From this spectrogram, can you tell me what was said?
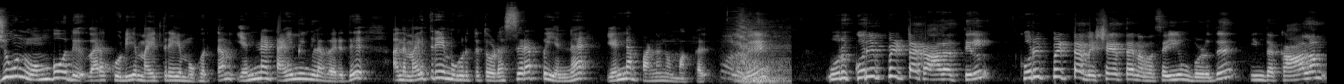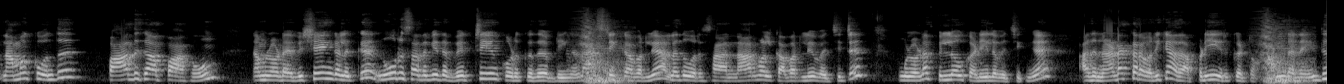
ஜூன் ஒம்பது வரக்கூடிய மைத்ரேய முகூர்த்தம் என்ன டைமிங்ல வருது? அந்த மைத்ரேய முகூர்த்தத்தோட சிறப்பு என்ன? என்ன பண்ணணும் மக்கள்? போலவே ஒரு குறிப்பிட்ட காலத்தில் குறிப்பிட்ட விஷயத்தை நம்ம செய்யும் பொழுது இந்த காலம் நமக்கு வந்து பாதுகாப்பாகவும் நம்மளோட விஷயங்களுக்கு நூறு சதவீத வெற்றியும் கொடுக்குது அப்படிங்கிறது. பிளாஸ்டிக் கவர்லையோ அல்லது ஒரு சா நார்மல் கவர்லையோ வச்சுட்டு உங்களோட பில்லோ அடியில் வச்சுக்கோங்க. அது நடக்கிற வரைக்கும் அது அப்படியே இருக்கட்டும். அந்த இது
